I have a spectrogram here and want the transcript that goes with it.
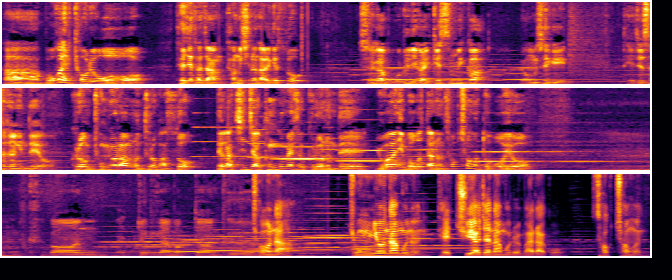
아, 뭐가 이렇게 어려워? 대제사장, 당신은 알겠소? 제가 모를 리가 있겠습니까? 명색이 대제사장인데요. 그럼 종려나무는 들어봤어? 내가 진짜 궁금해서 그러는데 요한이 먹었다는 석청은 또 뭐요? 음, 그건 메뚜기가 먹던 그 전하, 종려나무는 대추야자 나무를 말하고 석청은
